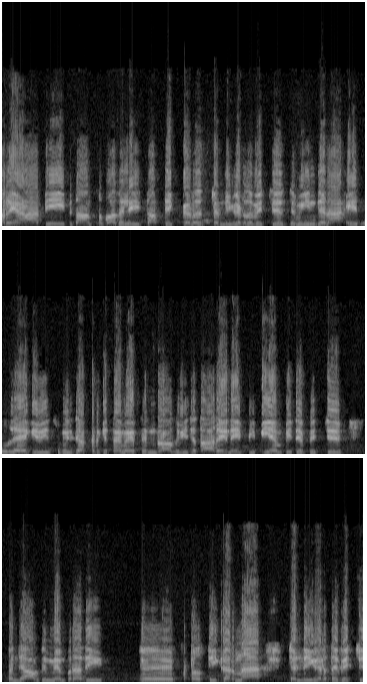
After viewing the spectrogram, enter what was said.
ਹਰਿਆਣਾ ਦੀ ਵਿਧਾਨ ਸਭਾ ਦੇ ਲਈ 10 ਏਕੜ ਚੰਡੀਗੜ੍ਹ ਦੇ ਵਿੱਚ ਜ਼ਮੀਨ ਦੇਣਾ ਇਹਨੂੰ ਲੈ ਕੇ ਵੀ ਸੁਨੀਲ ਜਾਖੜ ਕਿਤੇ ਨਾ ਕਿਤੇ ਨਾਰਾਜ਼ਗੀ ਜਤਾ ਰਹੇ ਨੇ। ਬੀਬੀਐਮਬੀ ਦੇ ਵਿੱਚ ਪੰਜਾਬ ਦੇ ਮੈਂਬਰਾਂ ਦੀ ਕਟੌਤੀ ਕਰਨਾ ਚੰਡੀਗੜ੍ਹ ਦੇ ਵਿੱਚ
